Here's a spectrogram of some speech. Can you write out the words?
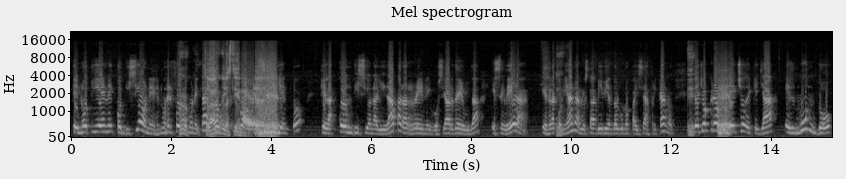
que no tiene condiciones, no es el Fondo Monetario. Claro que las tiene. Ahora viendo que la condicionalidad para renegociar deuda es severa, es draconiana, lo están viviendo algunos países africanos. Eh, Entonces yo creo que el hecho de que ya el mundo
